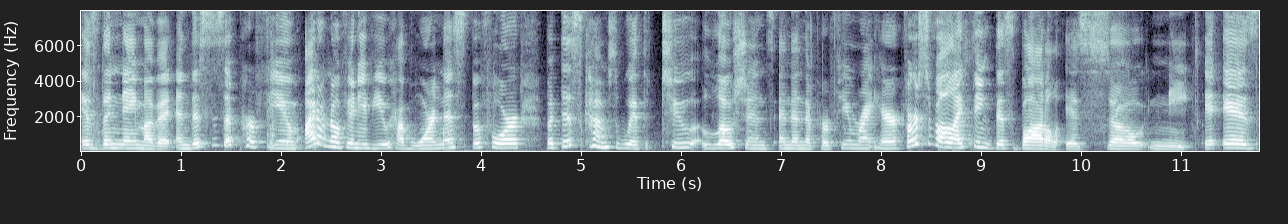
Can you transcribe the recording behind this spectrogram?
is the name of it. And this is a perfume. I don't know if any of you have worn this before, but this comes with two lotions and then the perfume right here. First of all, I think this bottle is so neat. It is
